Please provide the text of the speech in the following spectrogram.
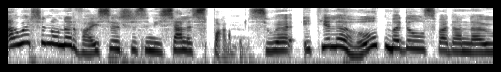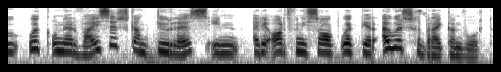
ouers en onderwysers is in dieselfde span. So het julle hulpmiddels wat dan nou ook onderwysers kan toerus en uit die aard van die saak ook deur ouers gebruik kan word.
